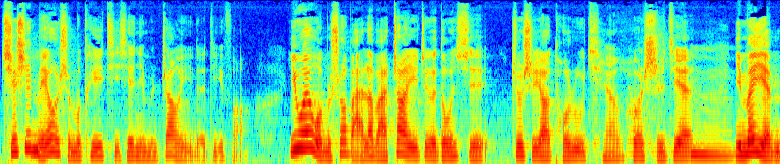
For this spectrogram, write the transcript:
其实没有什么可以体现你们仗义的地方。因为我们说白了吧，仗义这个东西就是要投入钱和时间，嗯你们也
